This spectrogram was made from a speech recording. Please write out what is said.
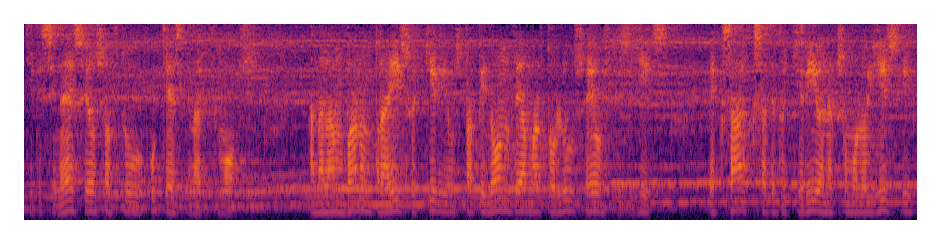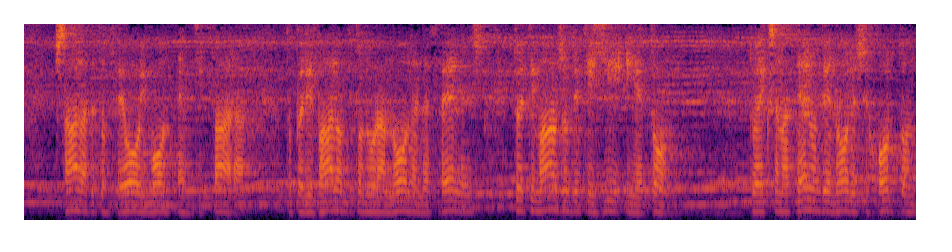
και της συνέσεως αυτού ουκέ στην αριθμός. Αναλαμβάνον πραΐς ο Κύριος ταπεινών διαμαρτωλούς έως της γης. Εξάρξατε το Κυρίο εν εξομολογήσει, ψάλατε το Θεό ημών εν κιθάρα, το περιβάλλοντι των ουρανών εν εθέλες, το ετοιμάζονται τη γη οι ετών. Το εξανατέλλονται εν όρηση χόρτων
